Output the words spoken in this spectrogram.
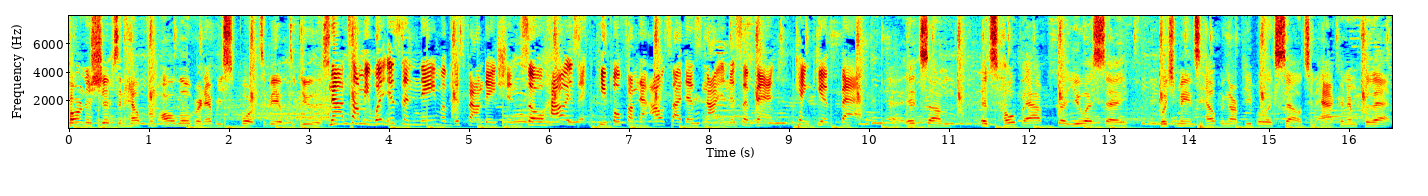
partnerships and help from all over in every sport to be able to do this. Now, tell me, what is the name of this foundation? So, how is people from the outside that's not in this event can give back? Yeah, it's um, it's Hope Africa USA, which means helping our people excel. It's an acronym for that.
